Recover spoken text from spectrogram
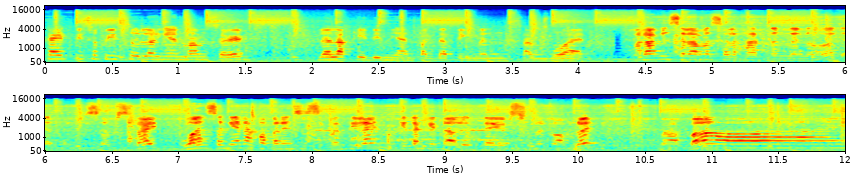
kahit piso-piso lang yan ma'am sir, lalaki din yan pagdating ng isang buwan. Maraming salamat sa lahat ng nanood at subscribe. Once again, ako pa rin si Sibantilan. Kita-kita ulit tayo sa sunod upload. Bye-bye!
